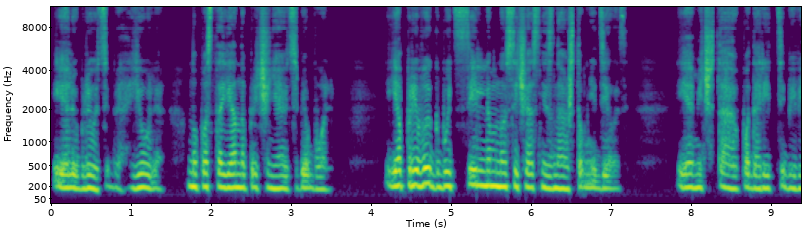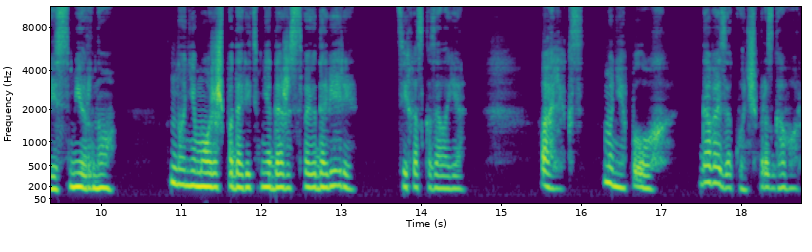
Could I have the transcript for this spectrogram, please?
Я люблю тебя, Юля, но постоянно причиняю тебе боль. Я привык быть сильным, но сейчас не знаю, что мне делать. Я мечтаю подарить тебе весь мир, но... Но не можешь подарить мне даже свое доверие, — тихо сказала я. Алекс, мне плохо. Давай закончим разговор.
